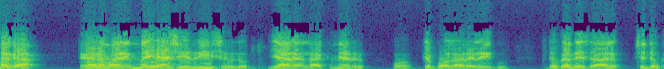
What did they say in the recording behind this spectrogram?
မက်က တရားဓမ္မတွေမရစေသတိဆိုလို့ရတာလားခင်ဗျားတို့ဟောဖြစ်ပေါ်လာတယ်လေကူဒုက္ခသစ္စာလို့ဖြစ်ဒုက္ခ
